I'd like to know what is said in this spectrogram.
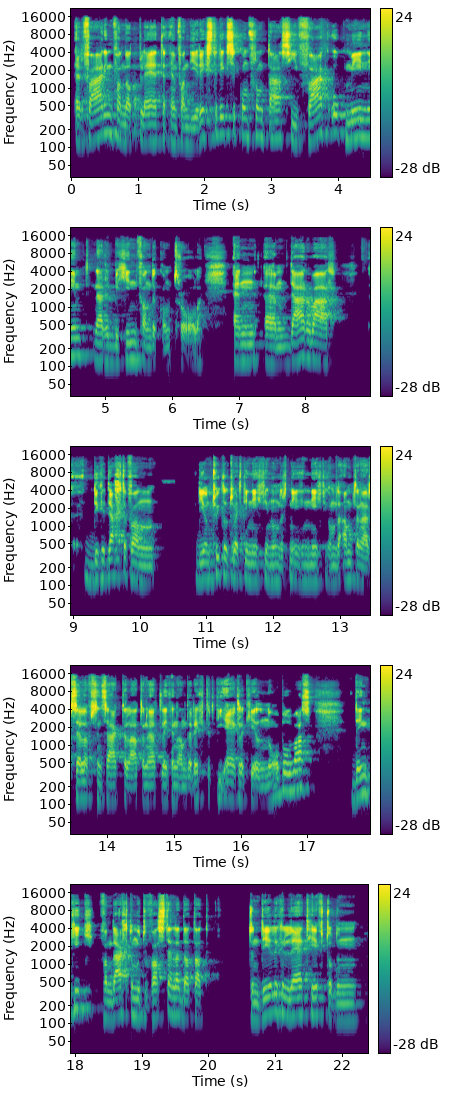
ervaring van dat pleiten en van die rechtstreekse confrontatie vaak ook meeneemt naar het begin van de controle. En um, daar waar eh, de gedachte van die ontwikkeld werd in 1999 om de ambtenaar zelf zijn zaak te laten uitleggen aan de rechter, die eigenlijk heel nobel was, denk ik vandaag te moeten vaststellen dat dat ten dele geleid heeft tot een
